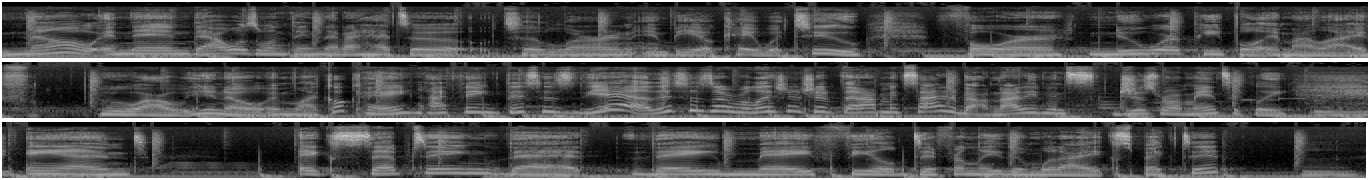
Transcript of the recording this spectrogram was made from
No, and then that was one thing that I had to to learn and be okay with too for newer people in my life who I you know am like, okay, I think this is yeah, this is a relationship that I'm excited about, not even just romantically. Mm-hmm. And accepting that they may feel differently than what I expected. Mm.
